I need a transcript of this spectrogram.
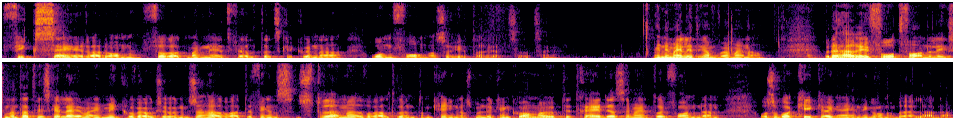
fixera dem för att magnetfältet ska kunna omformas och hitta rätt så att säga. Är ni med lite grann på vad jag menar? Och det här är ju fortfarande liksom inte att vi ska leva i en mikrovågsugn så här och att det finns ström överallt runt omkring oss. Men du kan komma upp till 3 decimeter ifrån den och så bara kicka grejen igång och börja ladda.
